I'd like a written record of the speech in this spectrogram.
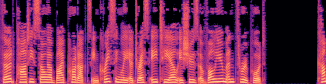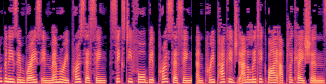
Third-party SOA buy products increasingly address ETL issues of volume and throughput. Companies embrace in-memory processing, 64-bit processing, and pre-packaged analytic buy applications.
